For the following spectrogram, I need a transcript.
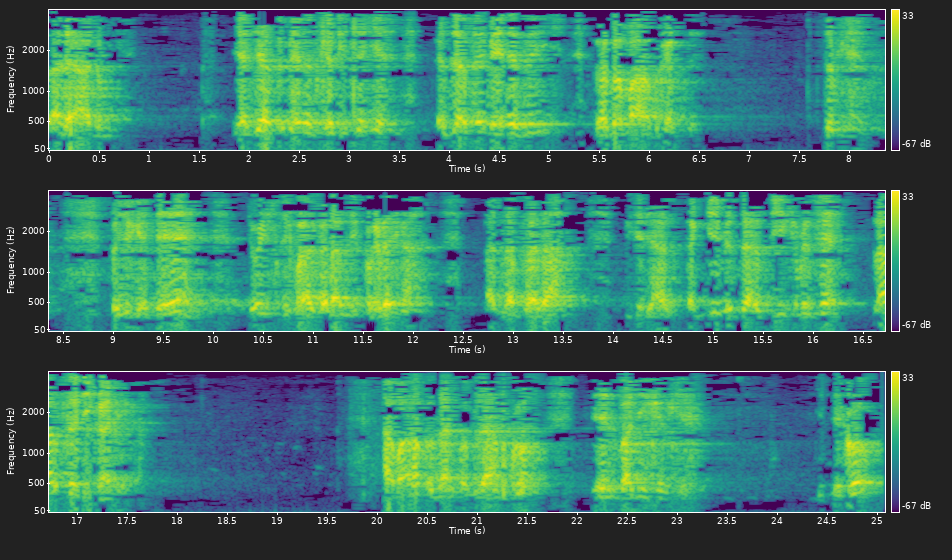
سارے آدم کی۔ جیسے محنت کرنی چاہیے جیسے محنت نہیں تو معاف کرتے کہتے ہیں جو استعمال کا راضی پکڑے گا۔ اللہ تعالیٰ تنگی میں تحقیق میں سے رات نکالے گا۔ اب آپ اللہ کو مہربانی کر کے۔ یہ دیکھو،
